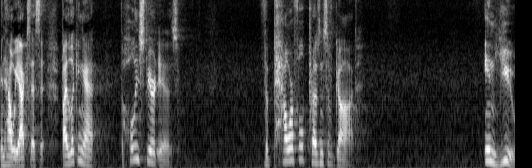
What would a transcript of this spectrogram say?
and how we access it by looking at the Holy Spirit is the powerful presence of God in you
